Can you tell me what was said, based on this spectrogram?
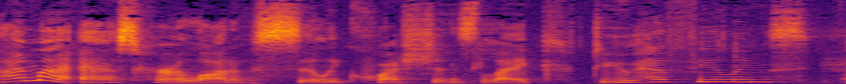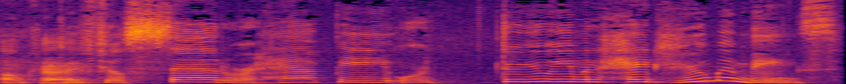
I might ask her a lot of silly questions like Do you have feelings? Okay. Do you feel sad or happy? Or do you even hate human beings?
